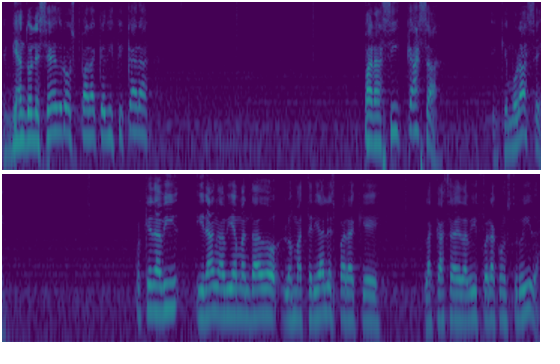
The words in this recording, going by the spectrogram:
enviándole cedros para que edificara para sí casa en que morase. Porque David, Irán había mandado los materiales para que la casa de David fuera construida.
